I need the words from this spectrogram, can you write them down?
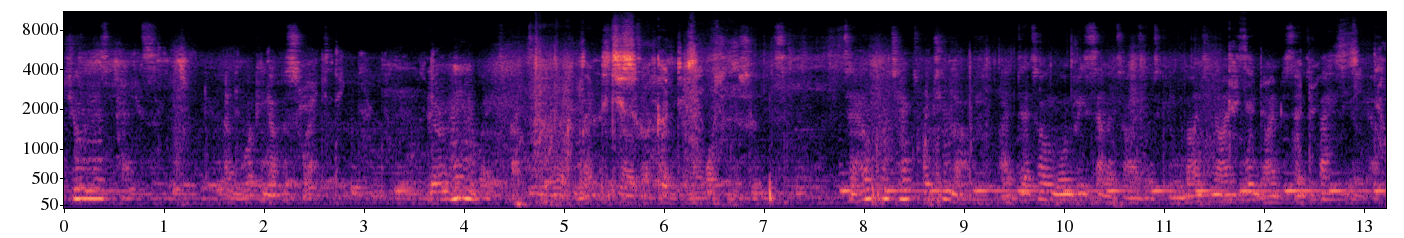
curious pets, and working up a sweat. There are many ways bacteria can make themselves at home in washing machines. To help protect what you love, add Dettol laundry sanitizer to kill 99.9% of bacteria,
